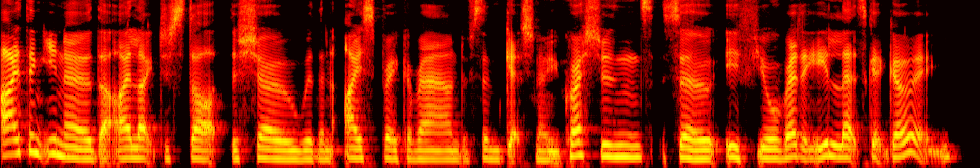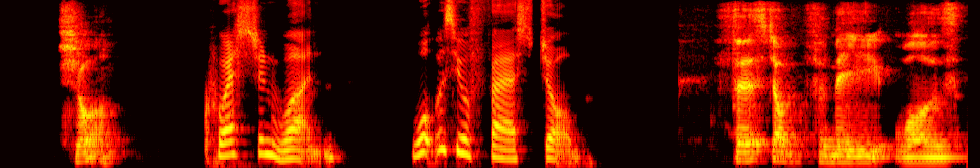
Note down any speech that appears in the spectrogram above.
I think you know that I like to start the show with an icebreaker round of some get to know you questions. So, if you're ready, let's get going. Sure. Question one What was your first job? First job for me was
